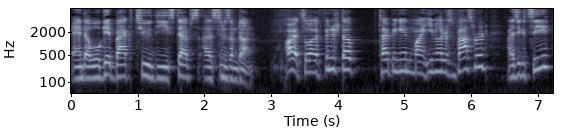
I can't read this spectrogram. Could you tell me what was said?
and uh, we'll get back to the steps as soon as I'm done. Alright, so I've finished up typing in my email address and password. As you can see,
